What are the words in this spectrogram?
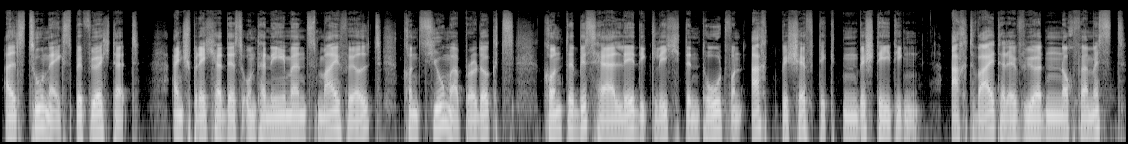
als zunächst befürchtet. Ein Sprecher des Unternehmens Mayfield Consumer Products konnte bisher lediglich den Tod von acht Beschäftigten bestätigen. Acht weitere würden noch vermisst.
